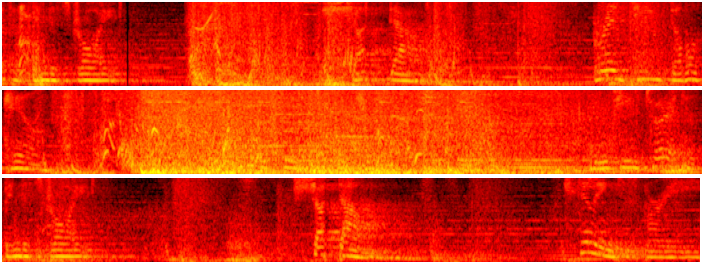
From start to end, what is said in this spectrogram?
Turret has been destroyed. Shut down. Red team double kill. Blue team's turret has been destroyed. Shut down. Killing spree.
